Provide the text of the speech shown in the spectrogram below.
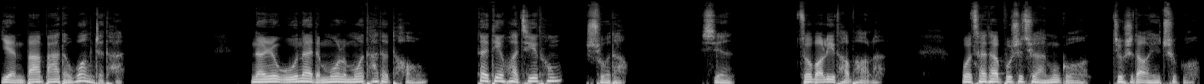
眼巴巴的望着他。男人无奈的摸了摸他的头，待电话接通，说道：“先，左宝莉逃跑了，我猜他不是去 M 国，就是到 H 国。”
